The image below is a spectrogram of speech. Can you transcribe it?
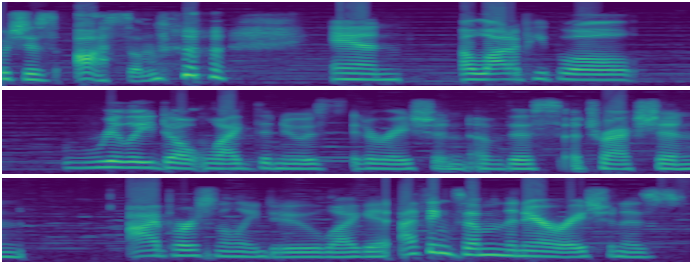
which is awesome. and a lot of people really don't like the newest iteration of this attraction. I personally do like it. I think some of the narration is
